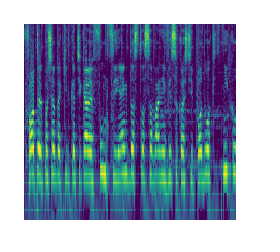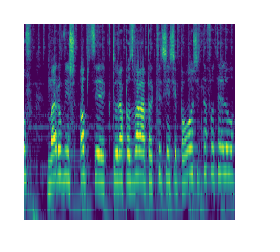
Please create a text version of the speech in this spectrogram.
Fotel posiada kilka ciekawych funkcji, jak dostosowanie wysokości podłokietników. Ma również opcję, która pozwala praktycznie się położyć na fotelu.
